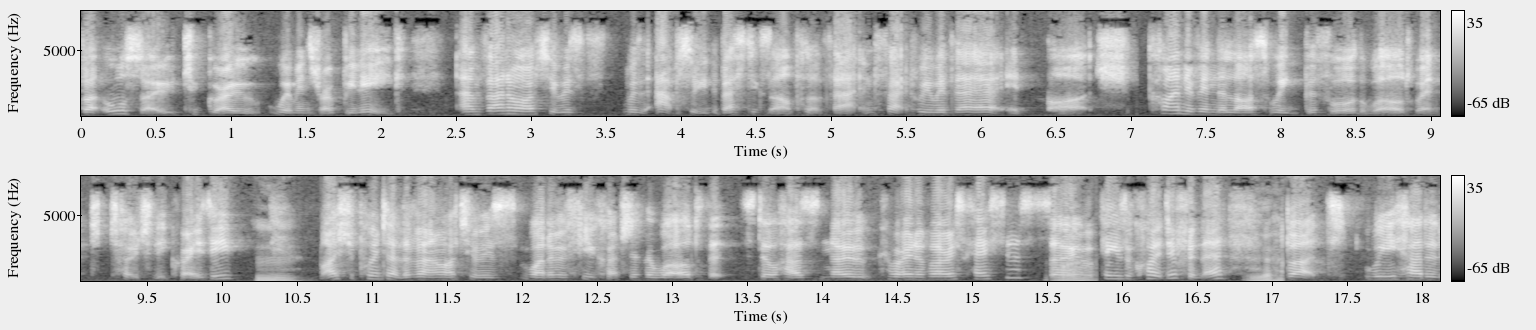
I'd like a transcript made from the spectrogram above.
but also to grow women's rugby league. And Vanuatu was, was absolutely the best example of that. In fact, we were there in March, kind of in the last week before the world went totally crazy. I should point out that Vanuatu is one of a few countries in the world that still has no coronavirus cases, so Wow. things are quite different there. Yeah. But we had a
